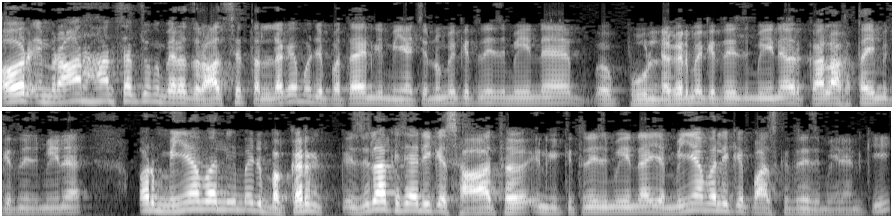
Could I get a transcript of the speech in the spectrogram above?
اور عمران خان صاحب، چونکہ میرا زراعت سے تعلق ہے، مجھے پتا ہے ان کی میاں چنوں میں کتنی زمین ہے، پھول نگر میں کتنی زمین ہے اور کالا خطائی میں کتنی زمین ہے۔ اور میاں والی میں جو بکر ضلع کچہری کے ساتھ ان کی کتنی زمین ہے یا میاں والی کے پاس کتنی زمین ہے ان کی؟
